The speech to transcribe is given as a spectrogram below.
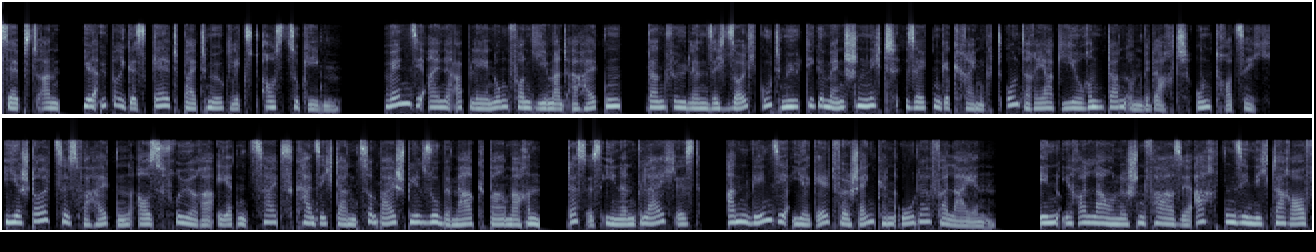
selbst an, ihr übriges Geld baldmöglichst auszugeben. Wenn sie eine Ablehnung von jemand erhalten, dann fühlen sich solch gutmütige Menschen nicht selten gekränkt und reagieren dann unbedacht und trotzig. Ihr stolzes Verhalten aus früherer Erdenzeit kann sich dann zum Beispiel so bemerkbar machen, dass es ihnen gleich ist, an wen sie ihr Geld verschenken oder verleihen. In ihrer launischen Phase achten sie nicht darauf,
